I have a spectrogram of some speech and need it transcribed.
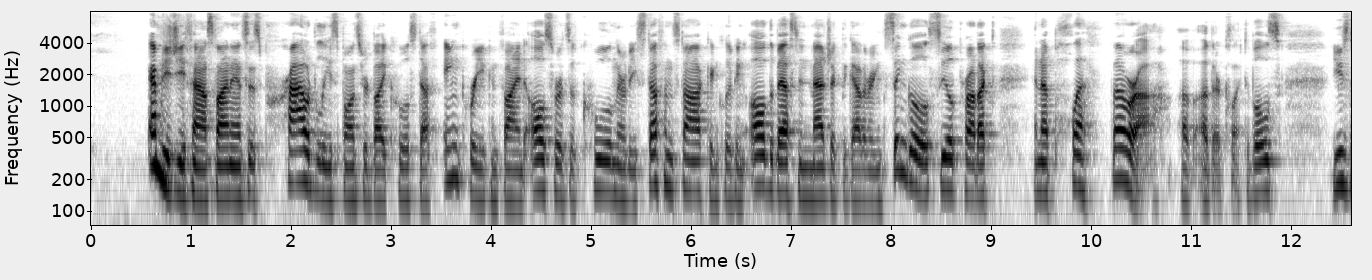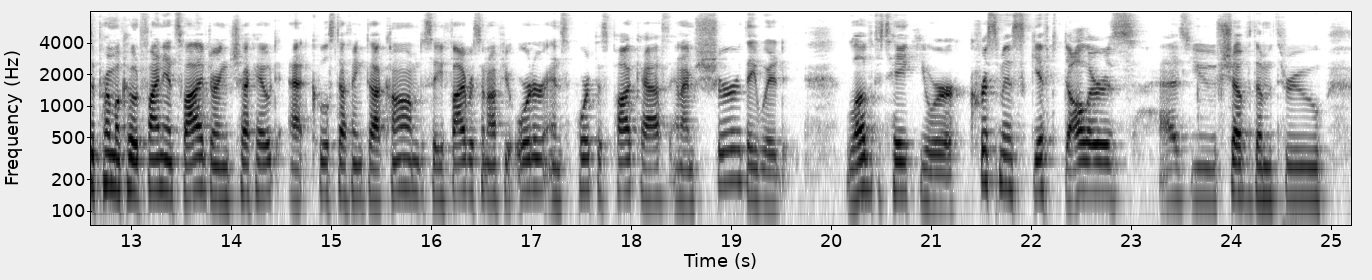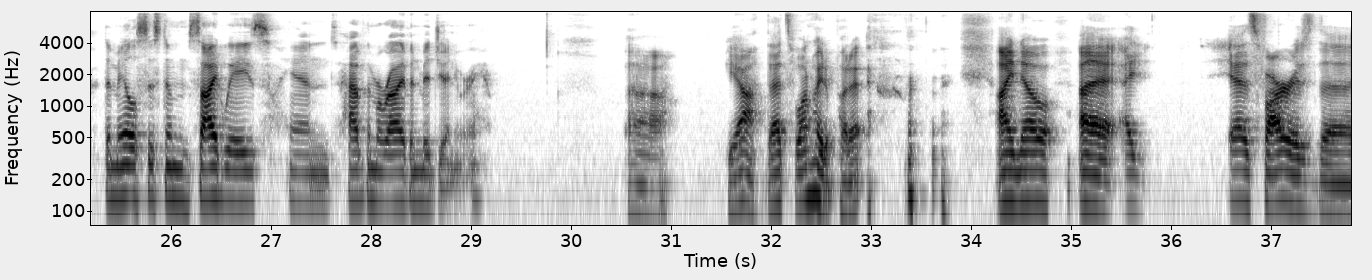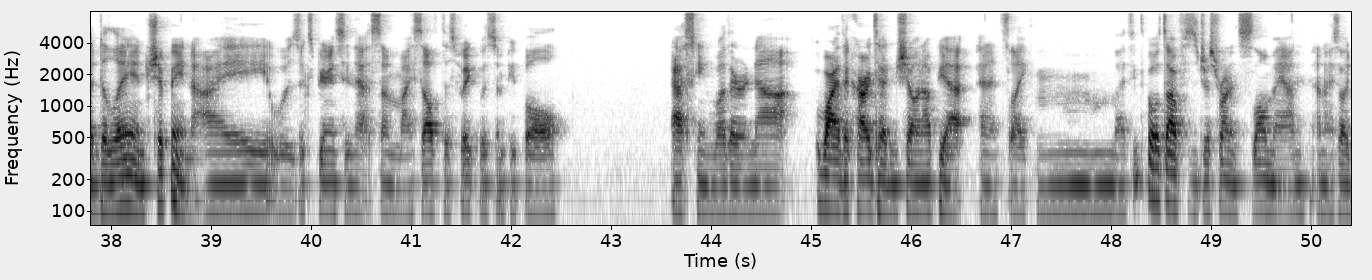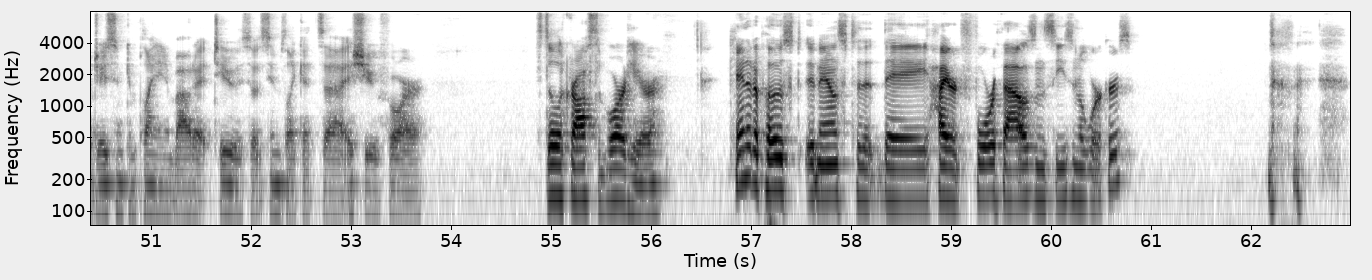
MTG Fast Finance is proudly sponsored by Cool Stuff Inc., where you can find all sorts of cool, nerdy stuff in stock, including all the best in Magic the Gathering single, sealed product, and a plethora of other collectibles. Use the promo code FINANCE5 during checkout at coolstuffinc.com to save 5% off your order and support this podcast, and I'm sure they would love to take your Christmas gift dollars as you shove them through the mail system sideways and have them arrive in mid January. Uh, yeah, that's one way to put it. I know. Uh, I as far as the delay in shipping, I was experiencing that some myself this week with some people asking whether or not why the cards hadn't shown up yet, and it's like mm, I think the post office is just running slow, man. And I saw Jason complaining about it too, so it seems like it's an issue for still across the board here. Canada Post announced that they hired 4,000 seasonal workers.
